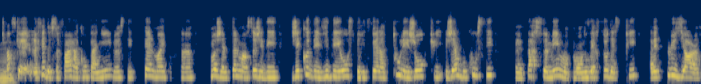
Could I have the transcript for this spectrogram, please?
Je pense hmm. que le fait de se faire accompagner, c'est tellement important. Moi, j'aime tellement ça. J'ai des, j'écoute des vidéos spirituelles à tous les jours, puis j'aime beaucoup aussi euh, parsemer mon, ouverture d'esprit avec plusieurs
